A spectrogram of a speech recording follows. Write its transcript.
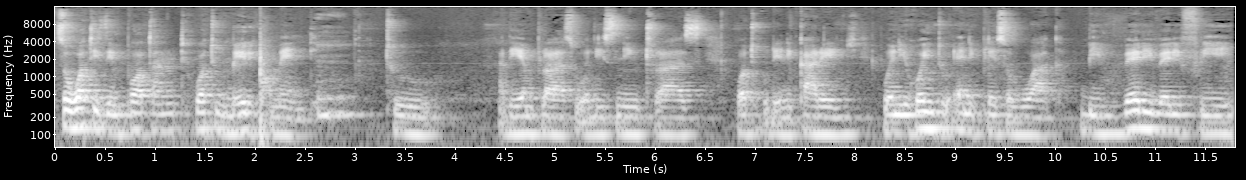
so, what is important, what we may recommend Mhm. to the employers who are listening to us, what would encourage when you go into any place of work, be very, very free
